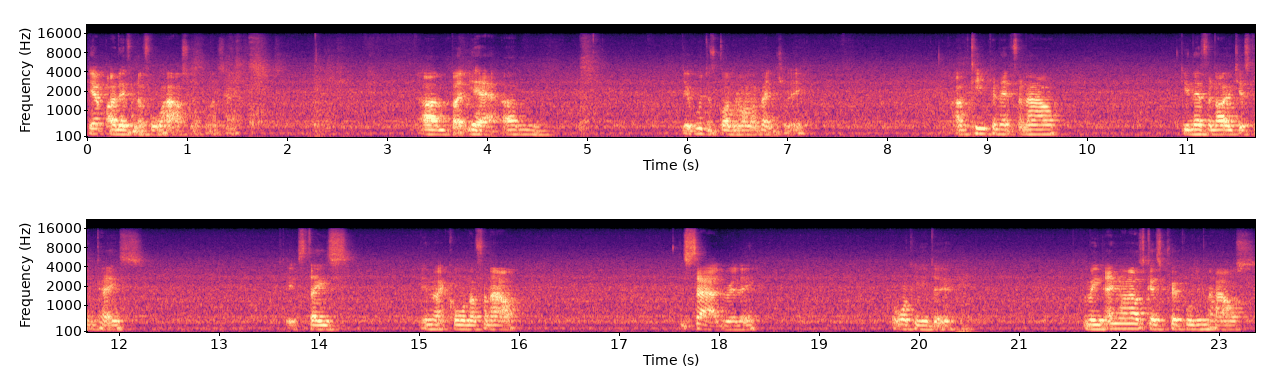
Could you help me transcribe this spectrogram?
Yep, I live in a full house, what can I say? Um, but yeah, um, it would have gone wrong eventually. I'm keeping it for now. You never know, just in case. It stays in that corner for now. It's sad, really. But what can you do? I mean, anyone else gets crippled in the house,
